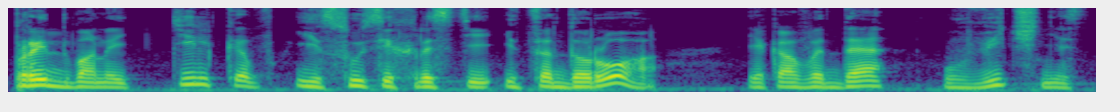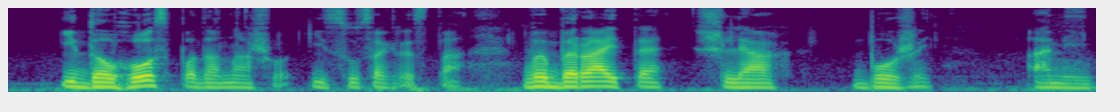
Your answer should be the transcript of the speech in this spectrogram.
придбаний тільки в Ісусі Христі. І це дорога, яка веде у вічність і до Господа нашого Ісуса Христа. Вибирайте шлях Божий. Амінь.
